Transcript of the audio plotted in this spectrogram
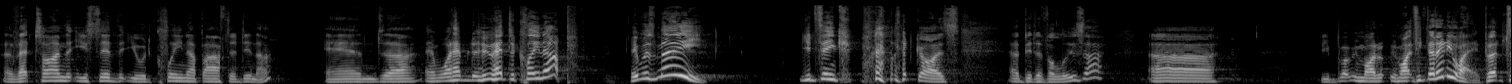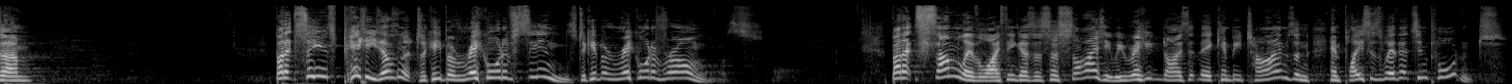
that time that you said that you would clean up after dinner, and, uh, and what happened to who had to clean up? It was me. You'd think, wow, that guy's a bit of a loser. Uh, you, might, you might think that anyway, but, um, but it seems petty, doesn't it, to keep a record of sins, to keep a record of wrongs. But at some level, I think as a society, we recognize that there can be times and, and places where that's important.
